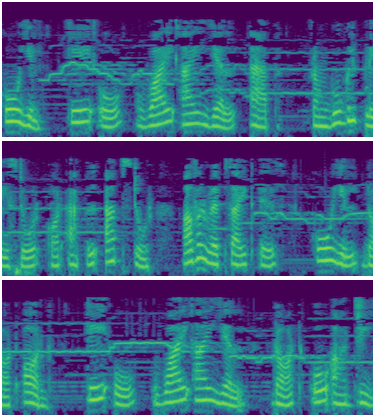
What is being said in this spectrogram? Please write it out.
Koyil K-O-Y-I-L app from Google Play Store or Apple App Store. Our website is koyil.org. K-O-Y-I-L dot O-R-G.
